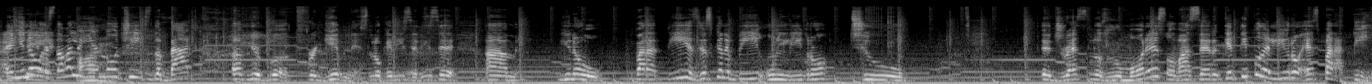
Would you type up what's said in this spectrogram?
al And you know, chile. estaba leyendo, Chiquis, the back of your book, Forgiveness, lo que dice. Dice, um, you know, para ti, is this going to be un libro to address los rumores o va a ser, ¿qué tipo de libro es para ti?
